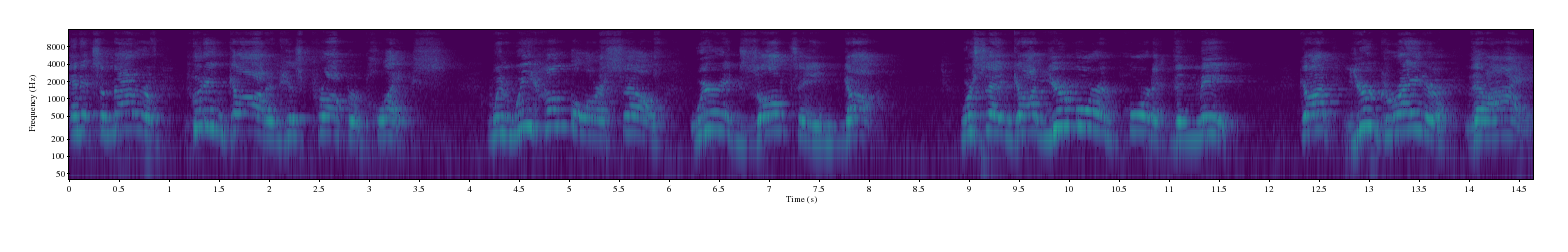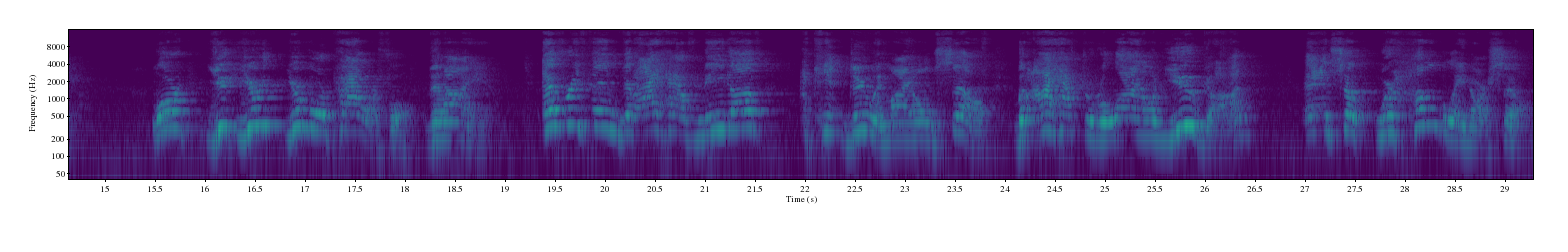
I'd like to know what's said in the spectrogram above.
And it's a matter of putting God in his proper place. When we humble ourselves, we're exalting God. We're saying, God, you're more important than me. God, you're greater than I am. Lord, you, you're, you're more powerful than I am. Everything that I have need of, I can't do in my own self, but I have to rely on you, God. And so we're humbling ourselves.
